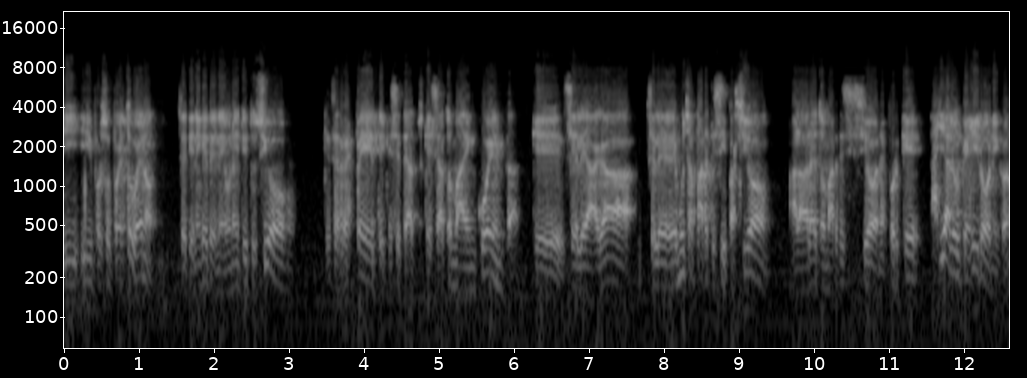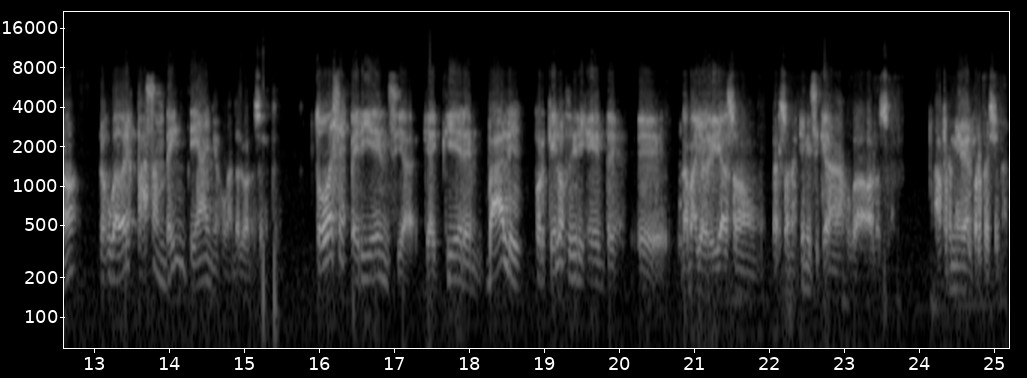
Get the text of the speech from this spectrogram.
Y, y por supuesto, bueno, se tiene que tener una institución que se respete, que, se que sea tomada en cuenta, que se le haga, se le dé mucha participación a la hora de tomar decisiones, porque hay algo que es irónico, ¿no? Los jugadores pasan 20 años jugando al baloncesto toda esa experiencia que adquieren vale. Porque los dirigentes, eh, la mayoría son personas que ni siquiera han jugado a los a nivel profesional.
